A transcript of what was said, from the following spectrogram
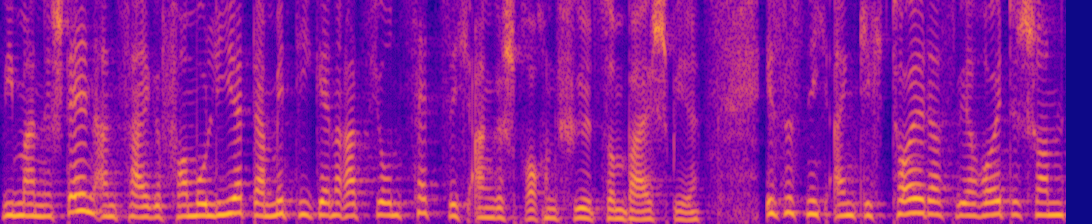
wie man eine Stellenanzeige formuliert, damit die Generation Z sich angesprochen fühlt zum Beispiel? Ist es nicht eigentlich toll, dass wir heute schon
